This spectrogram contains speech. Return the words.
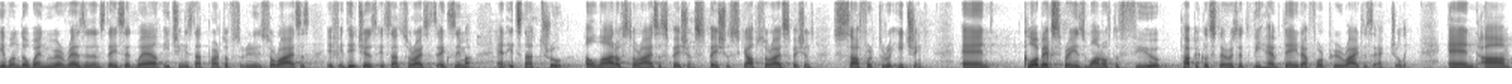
even though when we were residents, they said, well, itching is not part of really psoriasis. If it itches, it's not psoriasis, it's eczema. And it's not true. A lot of psoriasis patients, especially scalp psoriasis patients, suffer through itching. And Clobex spray is one of the few topical steroids that we have data for pruritus actually. And um,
